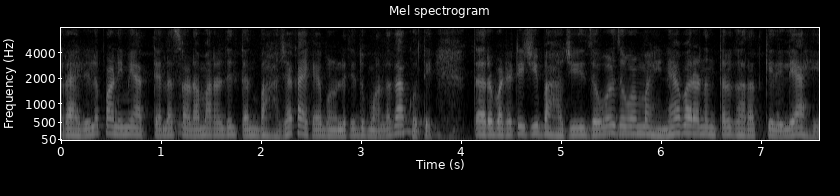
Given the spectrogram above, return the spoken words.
राहिलेलं पाणी मी आत्याला सडा मारायला दिलं आणि भाज्या काय काय बनवल्या ते तुम्हाला दाखवते. तर बटाट्याची भाजी जवळजवळ महिन्याभरानंतर घरात केलेली आहे.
